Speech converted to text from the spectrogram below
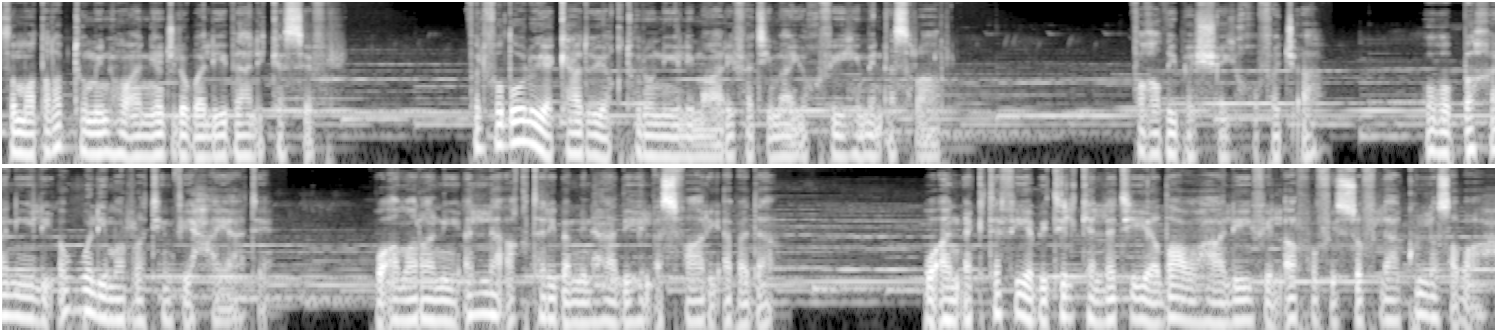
ثم طلبت منه أن يجلب لي ذلك السفر. فالفضول يكاد يقتلني لمعرفة ما يخفيه من أسرار. فغضب الشيخ فجأة ووبخني لأول مرة في حياته وأمرني ألا أقترب من هذه الأسفار أبدا وأن أكتفي بتلك التي يضعها لي في الارفف السفلى كل صباح.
